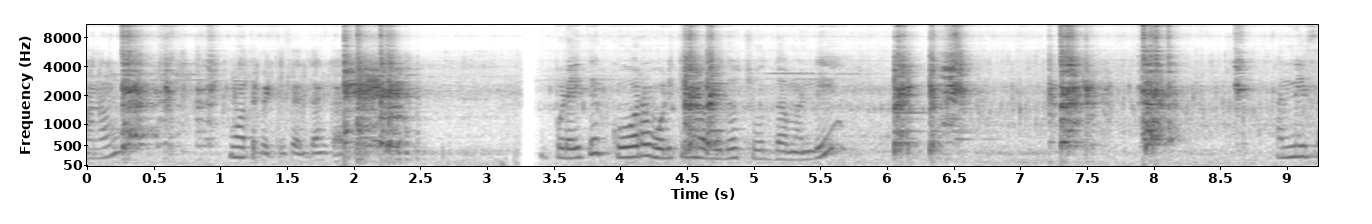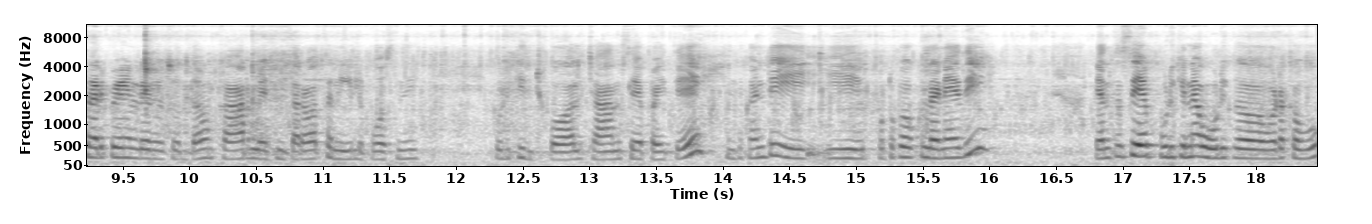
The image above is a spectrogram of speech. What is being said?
మనం మూత పెట్టేసేద్దాం కదా ఇప్పుడైతే కూర ఉడికిందో లేదో చూద్దామండి. అన్నీ సరిపోయిన లేదో చూద్దాం. కారం వేసిన తర్వాత నీళ్ళు పోసి ఉడికించుకోవాలి చాలాసేపు అయితే ఎందుకంటే ఈ ఈ పుట్టుకోకలు అనేది ఎంతసేపు ఉడికినా ఉడిక ఉడకవు.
